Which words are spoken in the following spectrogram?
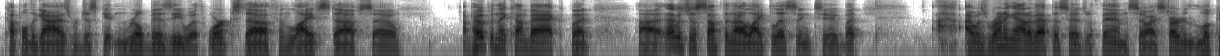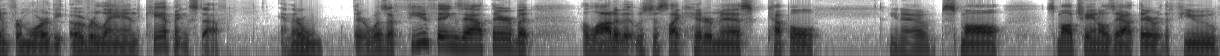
a couple of the guys were just getting real busy with work stuff and life stuff. So I'm hoping they come back, but uh, that was just something that I liked listening to, but I was running out of episodes with them, so I started looking for more of the overland camping stuff. And there there was a few things out there, but a lot of it was just like hit or miss, couple, you know, small small channels out there with a few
